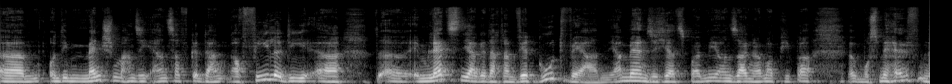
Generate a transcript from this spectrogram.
Ähm, und die Menschen machen sich ernsthaft Gedanken. Auch viele, die äh, äh, im letzten Jahr gedacht haben, wird gut werden, ja, melden sich jetzt bei mir und sagen, hör mal, Pieper, muss mir helfen.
